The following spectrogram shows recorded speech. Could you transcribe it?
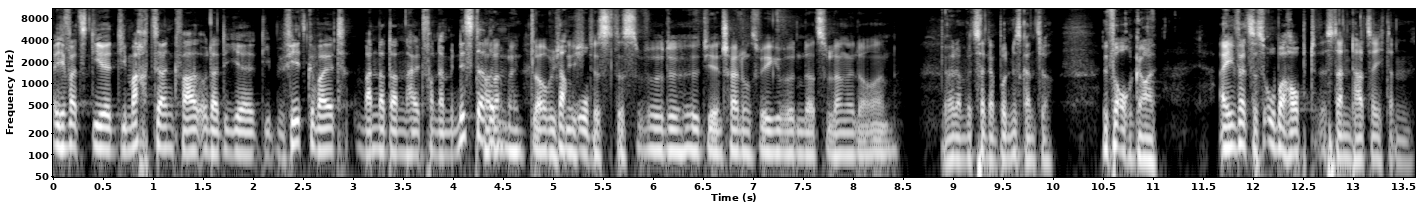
Jedenfalls die, die Macht dann quasi oder die, die Befehlsgewalt wandert dann halt von der Ministerin. Parlament glaube ich nach nicht. oben. Das, das würde, die Entscheidungswege würden da zu lange dauern. Ja, dann wird's halt der Bundeskanzler. Ist auch egal. Aber Jedenfalls das Oberhaupt ist dann tatsächlich dann.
